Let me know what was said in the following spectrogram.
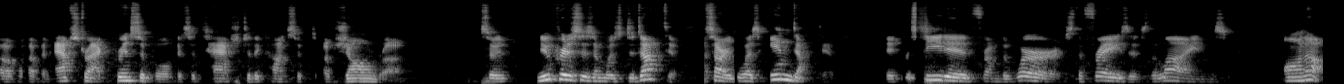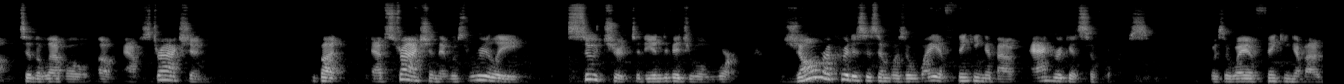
of, of an abstract principle that's attached to the concept of genre. So new criticism was deductive, sorry, was inductive. It proceeded from the words, the phrases, the lines on up to the level of abstraction, but abstraction that was really sutured to the individual work. Genre criticism was a way of thinking about aggregates of works was a way of thinking about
